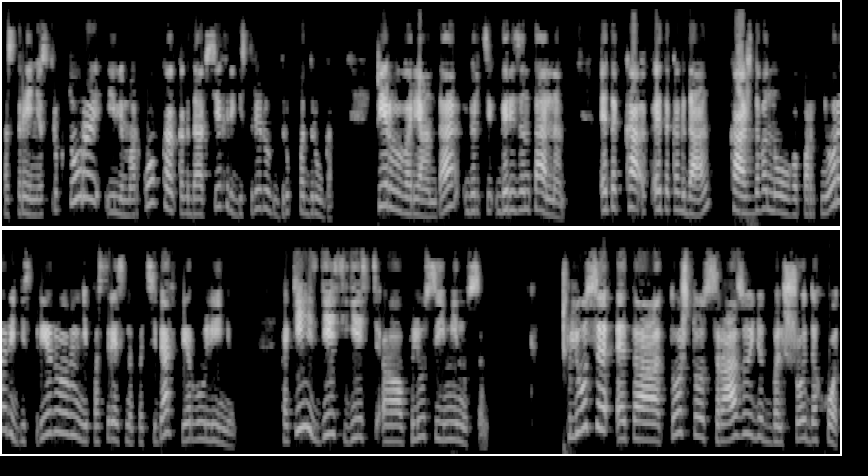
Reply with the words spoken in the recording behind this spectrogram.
построение структуры или морковка, когда всех регистрируют друг под друга. Первый вариант, да, верти... горизонтально, это, это когда каждого нового партнера регистрируем непосредственно под себя в первую линию. Какие здесь есть а, плюсы и минусы? Плюсы – это то, что сразу идет большой доход.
